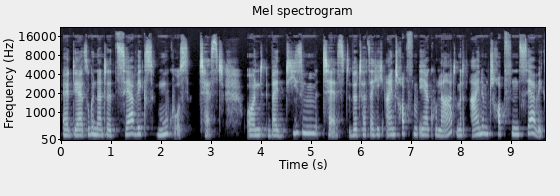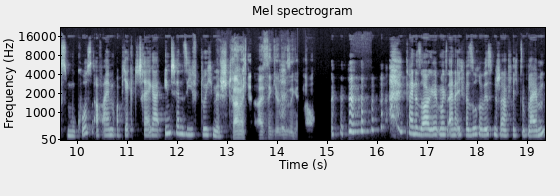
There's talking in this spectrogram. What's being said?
äh, der sogenannte Cervix-Mucus-Test. Und bei diesem Test wird tatsächlich ein Tropfen Ejakulat mit einem Tropfen Cervix-Mucus auf einem Objektträger intensiv durchmischt. I think you're losing it now. Keine Sorge, Max Einer, ich versuche wissenschaftlich zu bleiben.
